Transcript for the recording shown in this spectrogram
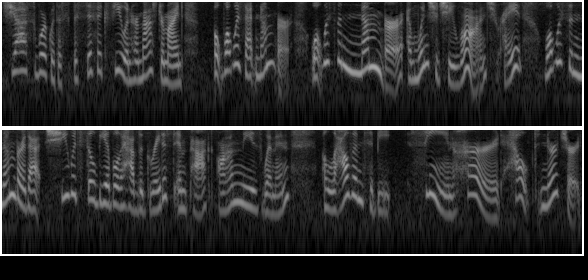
just work with a specific few in her mastermind. But what was that number? What was the number, and when should she launch, right? What was the number that she would still be able to have the greatest impact on these women, allow them to be seen, heard, helped, nurtured.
